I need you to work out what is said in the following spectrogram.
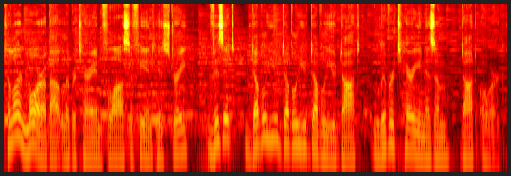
To learn more about libertarian philosophy and history, visit www.libertarianism.org.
